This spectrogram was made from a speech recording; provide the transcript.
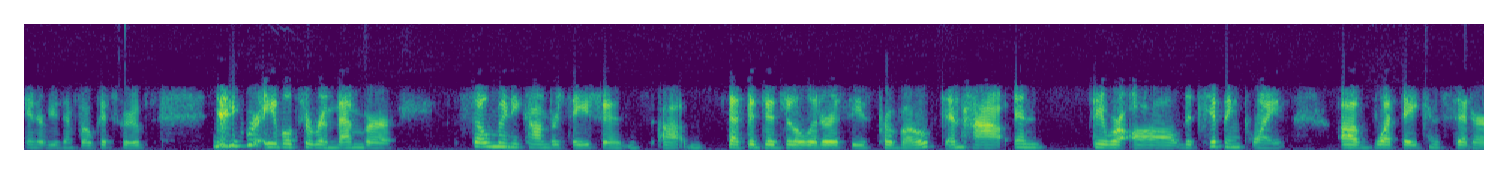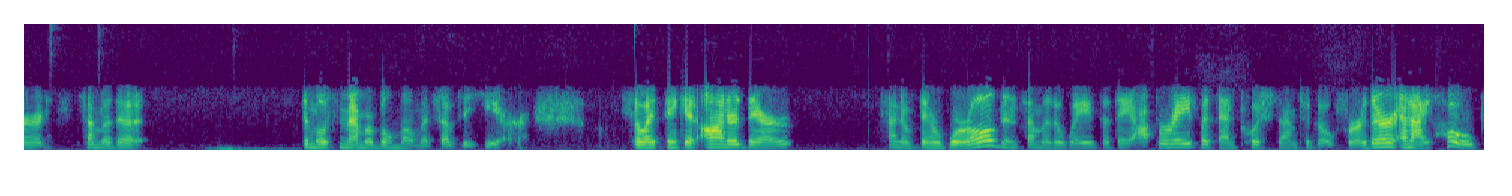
interviews and focus groups they were able to remember so many conversations um, that the digital literacies provoked and how and they were all the tipping point of what they considered some of the the most memorable moments of the year. So I think it honored their kind of their world and some of the ways that they operate, but then pushed them to go further. And I hope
